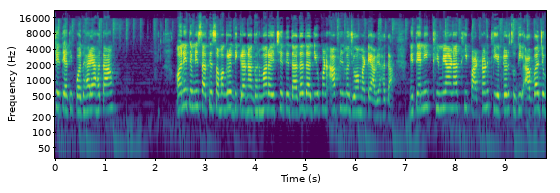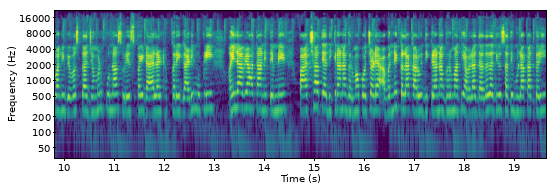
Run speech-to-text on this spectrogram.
છે ત્યાંથી પધાર્યા હતા. અને તેમની સાથે સમગ્ર દીકરાના ઘરમાં રહે છે તે દાદા દાદીઓ પણ આ ફિલ્મ જોવા માટે આવ્યા હતા. ને તેની ખીમિયાણાથી પાટણ થિયેટર સુધી આવવા જવાની વ્યવસ્થા જમણપુરના સુરેશભાઈ ડાયાલાલ ઠક્કરે ગાડી મોકલી અહીં લાવ્યા હતા અને તેમને પાછા ત્યાં દીકરાના ઘરમાં પહોંચાડ્યા. આ બંને કલાકારોએ દીકરાના ઘરમાંથી આવેલા દાદા દાદીઓ સાથે મુલાકાત કરી.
